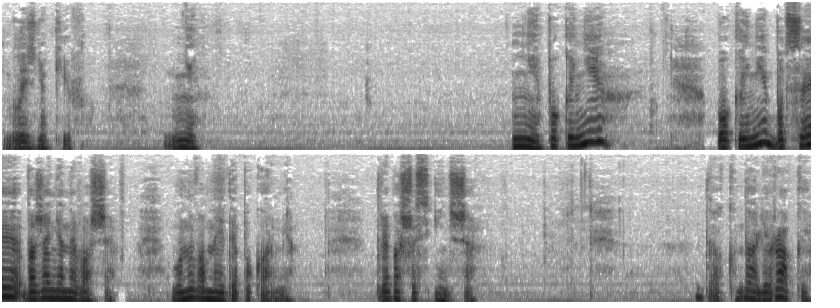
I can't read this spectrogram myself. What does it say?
близнюків. Ні. Ні, поки ні. Поки ні, бо це бажання не ваше. Воно вам не йде по кармі. Треба щось інше. Так, далі раки.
